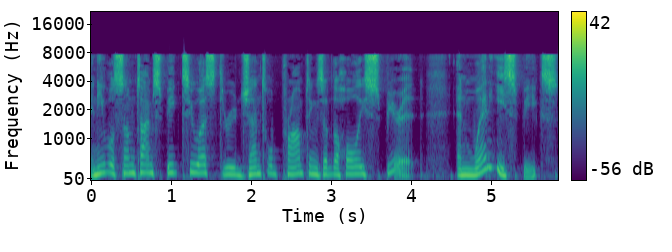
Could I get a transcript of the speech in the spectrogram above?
and he will sometimes speak to us through gentle promptings of the Holy Spirit. And when he speaks,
